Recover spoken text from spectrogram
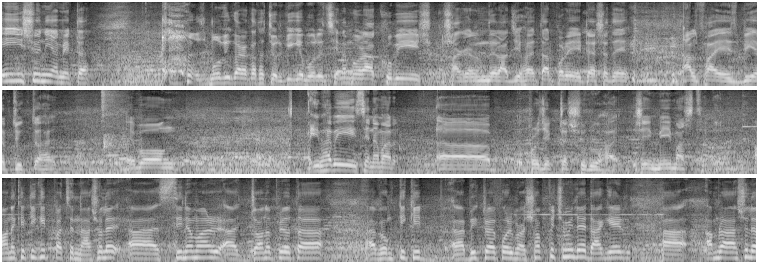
এই ইস্যু নিয়ে আমি একটা মুভি করার কথা চরকিকে বলেছিলাম ওরা খুবই সাধারণদের রাজি হয়। তারপরে এটার সাথে আলফা এস বিএফ যুক্ত হয়। এবং এইভাবেই এই সিনেমার প্রজেক্টটা শুরু হয় সেই মে মাস থেকে। অনেকে টিকিট পাচ্ছেন না। আসলে সিনেমার জনপ্রিয়তা এবং টিকিট আহ, বিক্রয়ের পরিমাণ সব কিছু মিলে দাগের আমরা আসলে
